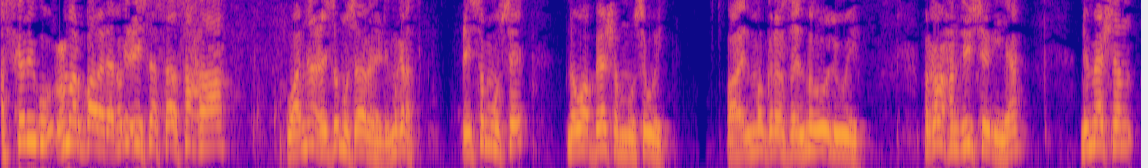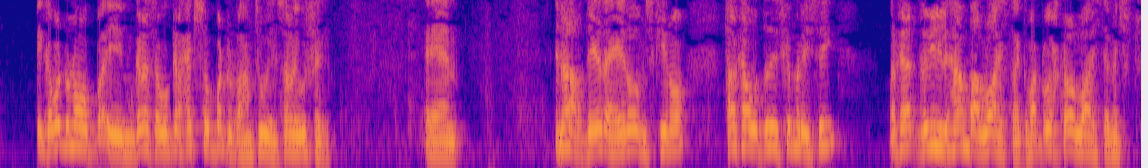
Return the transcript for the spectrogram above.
askarigu cumar baa la dhaha magaciisa saxda waa nin ciise muuse baa la yidhi. Ma garat ciise muuse waa beesha muuse weyn. Waa ilmo garanaysa ilmo hooli weyn. Marka waxaan idiin sheegayaa nin meeshan gabadhuna magaranaysa waa garxajisoo badhal bahanta weyn sa laygu sheegay. Inaan ardayad ahayd oo miskiino halkaa waddada iska maraysay markaa qabiil ahaan baa loo haystaa gabadha wax kaloo loo haystaa ma jirto.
